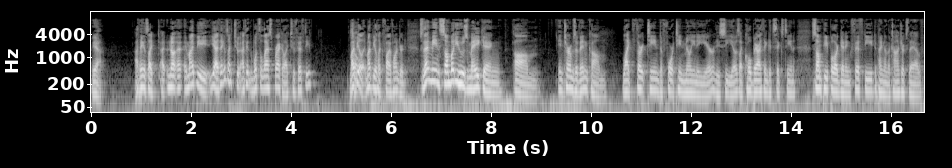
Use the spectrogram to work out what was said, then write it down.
Yeah. I think it's like, uh, no, it might be, yeah, I think it's like two, I think, what's the last bracket? Like 250? Might be So- like, might be like 500. So that means somebody who's making, um, in terms of income, like 13 to 14 million a year, these CEOs, like Colbert, I think it's 16. Some people are getting 50 depending on the contracts they have.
